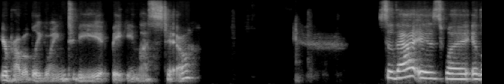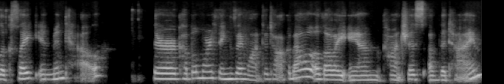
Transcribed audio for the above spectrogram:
you're probably going to be baking less too. So that is what it looks like in Mintel. There are a couple more things I want to talk about, although I am conscious of the time.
